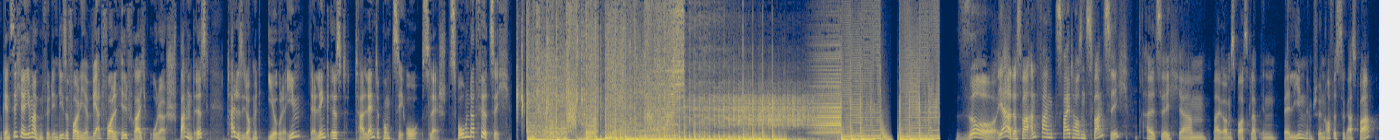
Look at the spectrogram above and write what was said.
Du kennst sicher jemanden, für den diese Folge hier wertvoll, hilfreich oder spannend ist. Teile sie doch mit ihr oder ihm. Der Link ist talente.co slash 240. So, ja, das war Anfang 2020, als ich ähm, bei Urban Sports Club in Berlin im schönen Office zu Gast war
